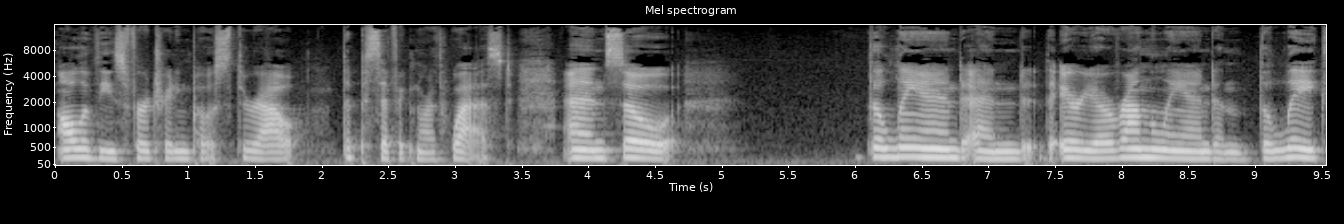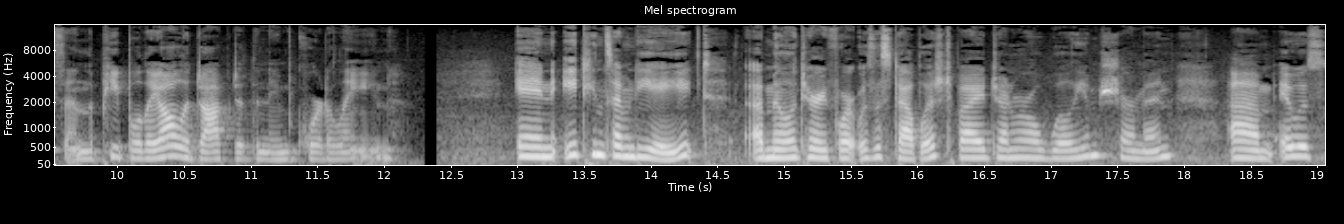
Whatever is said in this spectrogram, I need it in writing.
all of these fur trading posts throughout the Pacific Northwest. And so the land and the area around the land and the lakes and the people, they all adopted the name Coeur d'Alene. In 1878, a military fort was established by General William Sherman. Um, it was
